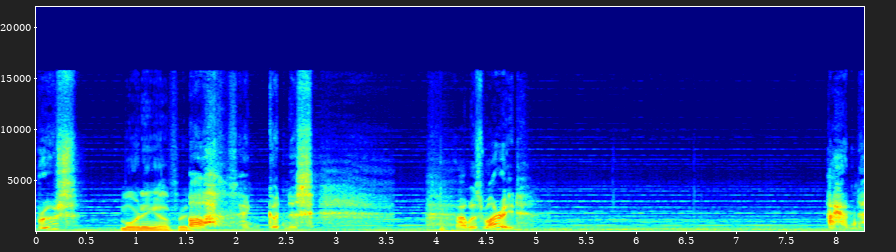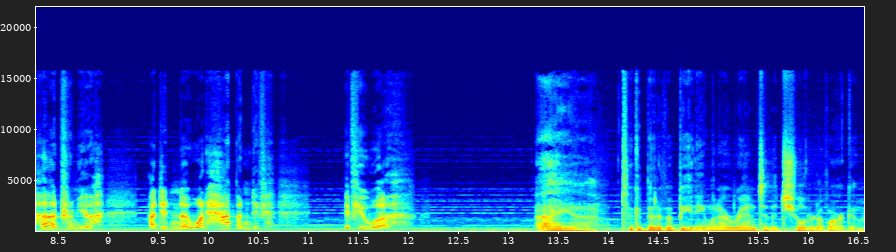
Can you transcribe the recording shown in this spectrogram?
Bruce? Morning, Alfred. Oh, thank goodness. I was worried. Heard from you. I didn't know what happened if. if you were. I, uh, took a bit of a beating when I ran to the Children of Arkham.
